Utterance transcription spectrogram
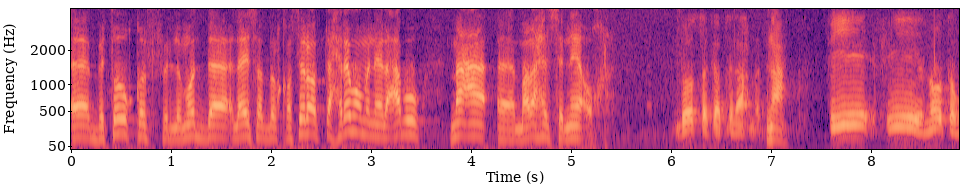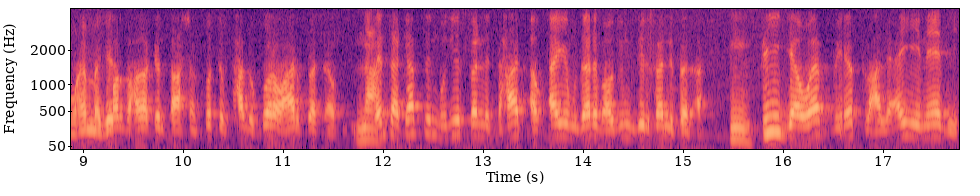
آه، بتوقف لمدة ليست بالقصيرة وبتحرمهم ان يلعبوا مع آه، مراحل سنية أخرى. بص يا كابتن أحمد. نعم. في في نقطة مهمة جدا. برضه حضرتك أنت عشان كنت في اتحاد الكورة وعارف كويس قوي نعم. أنت كابتن مدير فني اتحاد أو أي مدرب أو دي مدير فني فرقة مم. في جواب بيطلع لأي نادي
